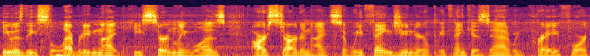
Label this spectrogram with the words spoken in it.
He was the celebrity tonight. He certainly was our star tonight. So we thank Junior. We thank his dad. We pray for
